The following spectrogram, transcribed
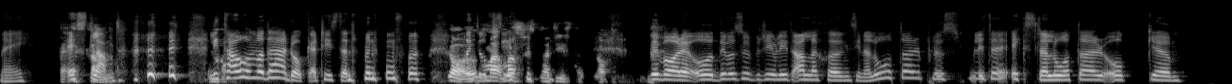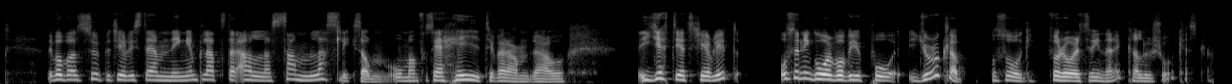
Nej, Estland. Litauen var där dock, artisten. Men hon var, ja, hon var massvis med artister. Ja. Det var det och det var supertrevligt. Alla sjöng sina låtar plus lite extra låtar och eh, det var bara supertrevlig stämning, en plats där alla samlas liksom och man får säga hej till varandra och jätte, jättetrevligt. Och sen igår var vi ju på Euroclub och såg förra årets vinnare, Kalush Orchestra.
